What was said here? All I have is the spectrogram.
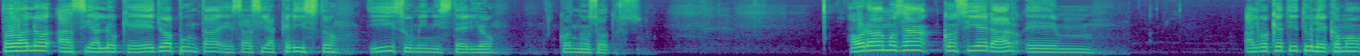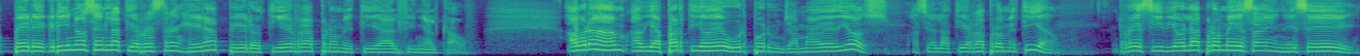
todo hacia lo que ello apunta es hacia Cristo y su ministerio con nosotros. Ahora vamos a considerar em, algo que titulé como peregrinos en la tierra extranjera, pero tierra prometida al fin y al cabo. Abraham había partido de Ur por un llamado de Dios hacia la tierra prometida. Recibió la promesa en ese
